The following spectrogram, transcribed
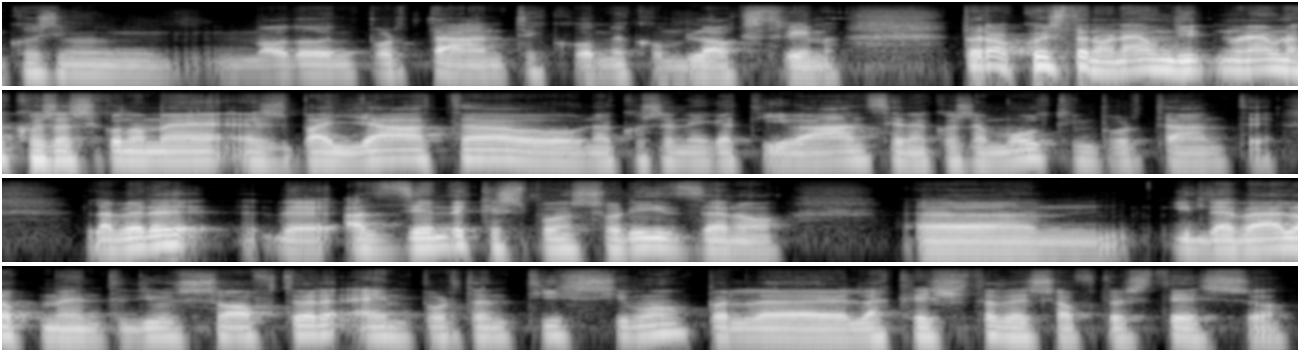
così in modo importante come con Blockstream. Però questa non è, un, non è una cosa, secondo me, sbagliata o una cosa negativa, anzi è una cosa molto importante. L'avere eh, aziende che sponsorizzano ehm, il development di un software è importantissimo per le, la crescita del software stesso.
